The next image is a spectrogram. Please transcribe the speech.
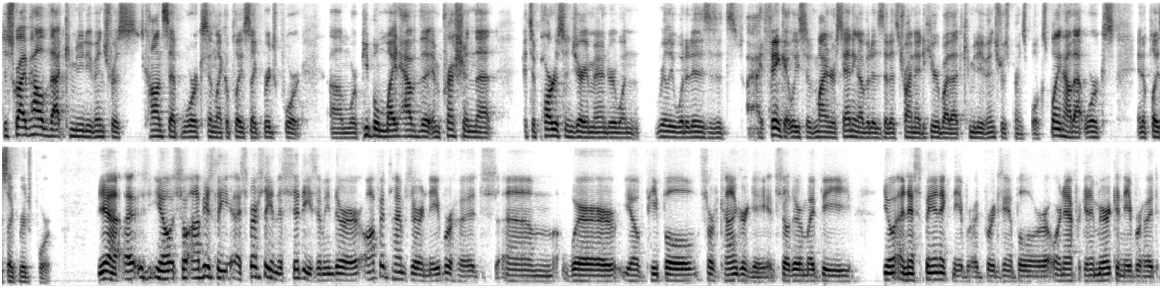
Describe how that community of interest concept works in like a place like Bridgeport, um, where people might have the impression that it's a partisan gerrymander when really what it is is it's I think at least of my understanding of it is that it's trying to adhere by that community of interest principle. Explain how that works in a place like Bridgeport. Yeah, uh, you know, so obviously, especially in the cities, I mean, there are oftentimes there are neighborhoods um, where you know people sort of congregate, and so there might be you know an Hispanic neighborhood, for example, or or an African American neighborhood,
